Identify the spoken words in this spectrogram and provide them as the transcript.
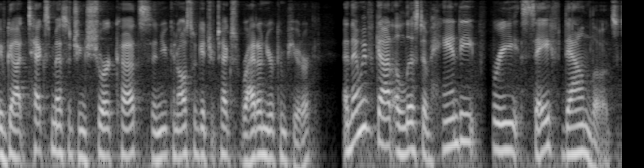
We've got text messaging shortcuts, and you can also get your text right on your computer. And then we've got a list of handy, free, safe downloads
